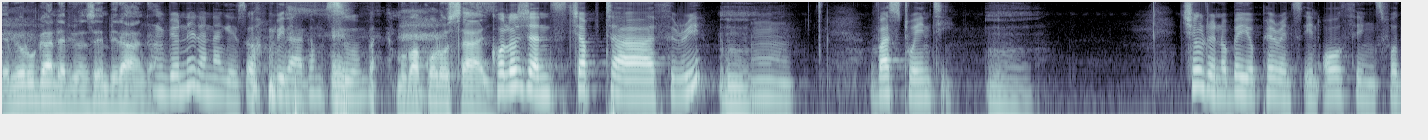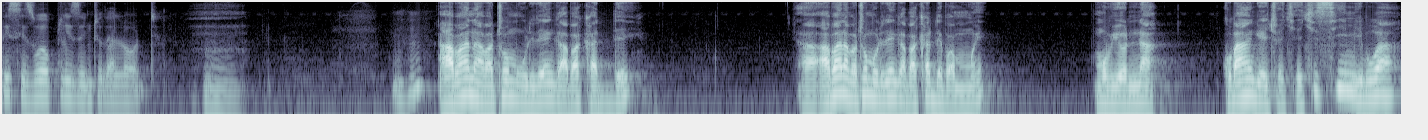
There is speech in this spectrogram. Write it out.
Ebyoluganda byonze mbiranga. Byonna era nange ezombiraga musumba. Mu bakolosaayi. Colossians chapter 3, mm, verse 20. Children, obey your parents in all things, for this is well pleasing to the Lord. Abaana abato muwulirenga abakadde a- abaana abato muwulirenga abakadde bammwe mu byonna. Kubanga ekyo kyekisiimibwa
